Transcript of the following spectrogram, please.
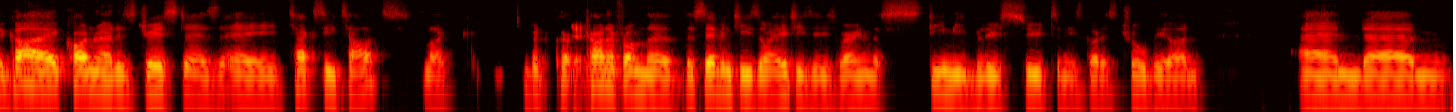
the guy Conrad is dressed as a taxi tout, like, but yeah. kind of from the the seventies or eighties. He's wearing this steamy blue suit and he's got his trilby on, and um,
